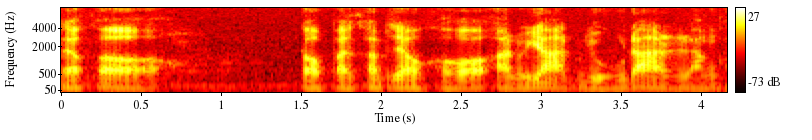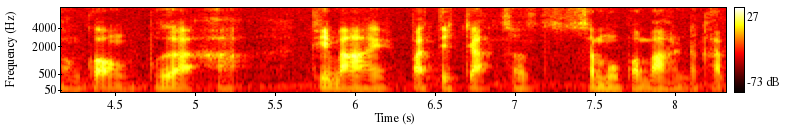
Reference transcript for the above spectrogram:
แล้วก็ต่อไปข้าพเจ้าขออนุญาตอยู่ด้านหลังของกล้องเพื่ออธิบายปฏิจจสมุปบาทนะครับ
